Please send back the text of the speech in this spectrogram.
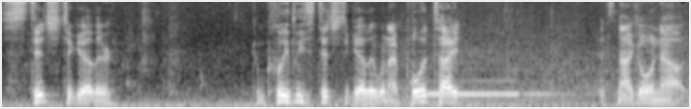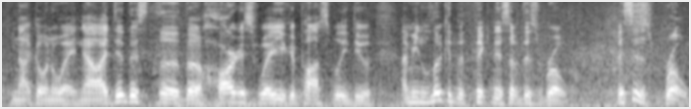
stitched together, completely stitched together. When I pull it tight, it's not going out, not going away. Now I did this the, the hardest way you could possibly do. I mean, look at the thickness of this rope. This is rope,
